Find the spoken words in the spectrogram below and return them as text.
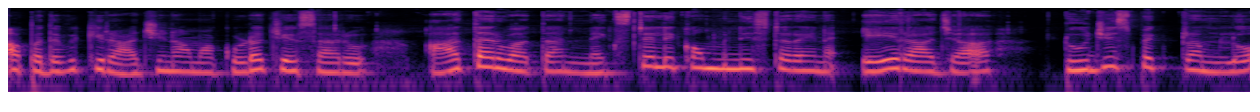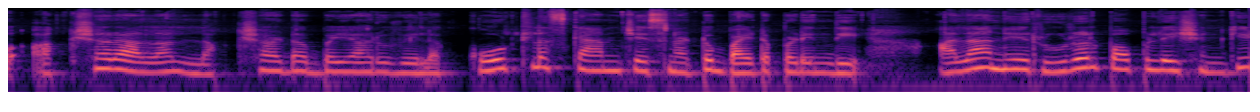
ఆ పదవికి రాజీనామా కూడా చేశారు. ఆ తర్వాత నెక్స్ట్ టెలికాం మినిస్టర్ అయిన ఏ రాజా టూ జీ స్పెక్ట్రంలో అక్షరాల లక్ష డెబ్బై ఆరు వేల కోట్ల స్కామ్ చేసినట్టు బయటపడింది. అలానే రూరల్ పాపులేషన్కి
